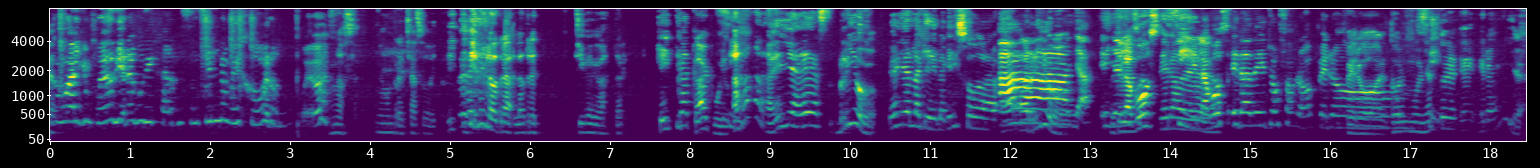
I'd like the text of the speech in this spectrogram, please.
Eh. ¿cómo alguien puede odiar a Woody Harrelson si es lo mejor? Weón. no sé, es un rechazo. ¿Y quién es la otra, la otra chica que va a estar? Katie Kat- Cartwheel. sí. Ah, ella es Río. Ella es la que, la que hizo a, a- a Ah, Río. ya. Ella Porque la hizo- voz era sí, de- la voz era de John Favreau, pero... Pero todo el movimiento Sí. e- era ella.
